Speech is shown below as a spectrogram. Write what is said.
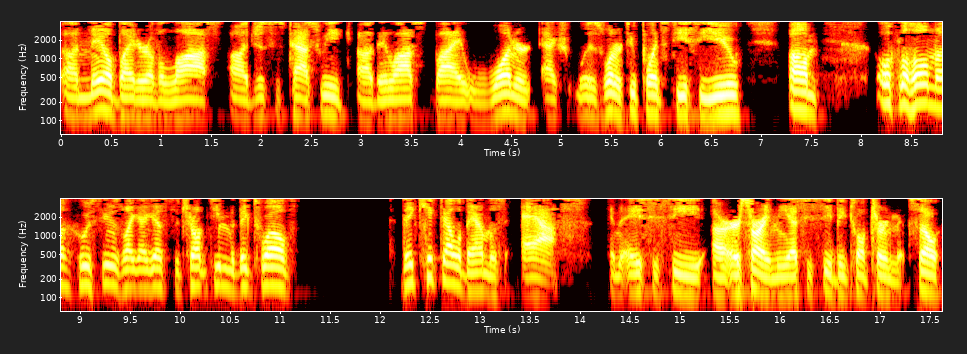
a nail biter of a loss, uh, just this past week. Uh, they lost by one or actually was one or two points TCU. Um, Oklahoma, who seems like, I guess, the Trump team in the Big 12, they kicked Alabama's ass in the ACC, or, or sorry, in the SEC Big 12 tournament. So,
